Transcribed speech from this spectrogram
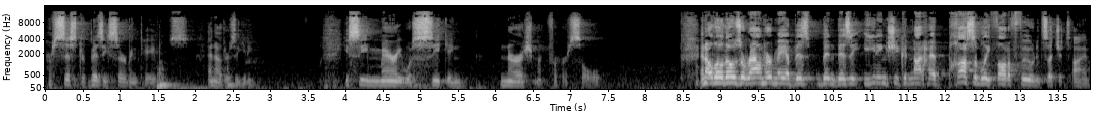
Her sister busy serving tables and others eating. You see, Mary was seeking nourishment for her soul. And although those around her may have been busy eating, she could not have possibly thought of food at such a time.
